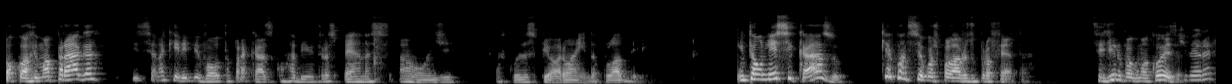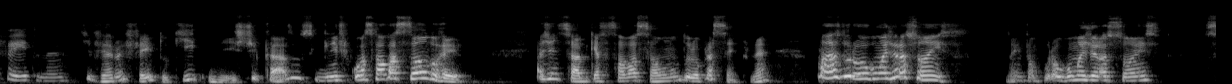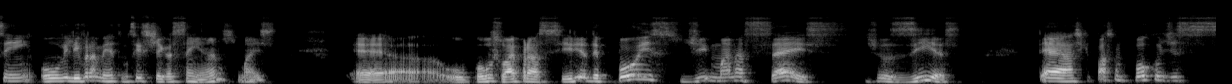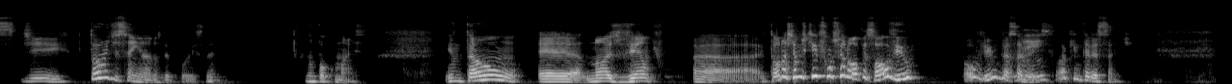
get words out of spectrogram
ocorre uma praga e Senaqueribe volta para casa com o rabinho entre as pernas, aonde as coisas pioram ainda para o lado dele. Então, nesse caso, o que aconteceu com as palavras do profeta? Serviram para alguma coisa? Tiveram efeito, né? Tiveram efeito, que neste caso significou a salvação do reino. A gente sabe que essa salvação não durou para sempre, né? Mas durou algumas gerações. Né? Então, por algumas gerações, sim, houve livramento. Não sei se chega a 100 anos, mas é, o povo vai para a Síria depois de Manassés, Josias. É, acho que passa um pouco de, de torno de 100 anos depois, né? Um pouco mais. Então, é, nós vemos. Uh, então, nós temos que funcionou, o pessoal ouviu. Ouviu dessa Amém. vez. Olha que interessante.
